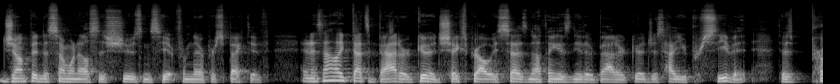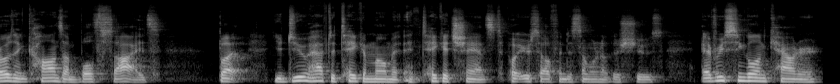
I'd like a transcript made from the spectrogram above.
jump into someone else's shoes and see it from their perspective. And it's not like that's bad or good. Shakespeare always says nothing is neither bad or good, just how you perceive it. There's pros and cons on both sides. But you do have to take a moment and take a chance to put yourself into someone else's shoes every single encounter,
